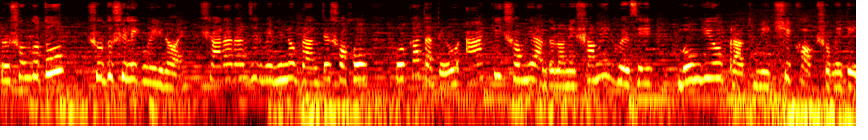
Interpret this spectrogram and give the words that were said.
প্রসঙ্গত, শুধু শিলিগুড়ি নয়, সারা রাজ্যের বিভিন্ন প্রান্তে সহ কলকাতাতেও একই সঙ্গে আন্দোলনে সামিল হয়েছে বঙ্গীয় প্রাথমিক শিক্ষক সমিতি।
